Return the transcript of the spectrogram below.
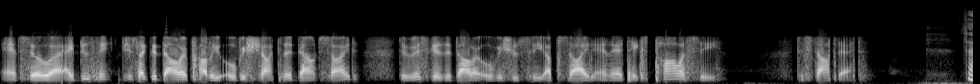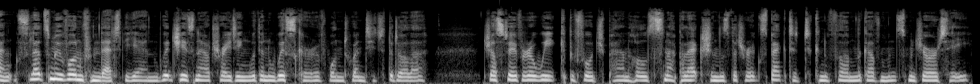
And so uh, I do think, just like the dollar probably overshot to the downside, the risk is the dollar overshoots to the upside, and it takes policy to stop that. Thanks. Let's move on from there to the yen, which is now trading within a whisker of 120 to the dollar, just over a week before Japan holds snap elections that are expected to confirm the government's majority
